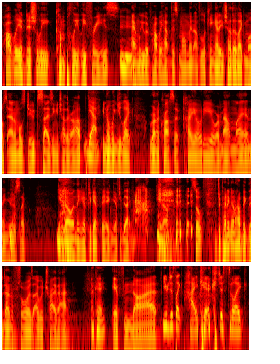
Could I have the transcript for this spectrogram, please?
Probably initially completely freeze, Mm-hmm. and we would probably have this moment of looking at each other like most animals do, sizing each other up. Yeah. You know, when you like run across a coyote or a mountain lion, and you're just like, you Yeah. know, and then you have to get big, and you have to be like, "Mah!" you know. so depending on how big the dinosaur was, I would try that. Okay. If not, You just like high kick just to like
